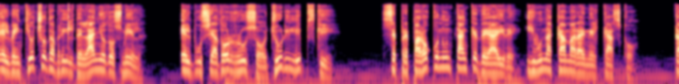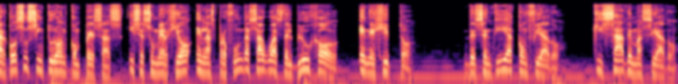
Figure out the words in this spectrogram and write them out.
El 28 de abril del año 2000, el buceador ruso Yuri Lipsky se preparó con un tanque de aire y una cámara en el casco. Cargó su cinturón con pesas y se sumergió en las profundas aguas del Blue Hole, en Egipto. Descendía confiado, quizá demasiado,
